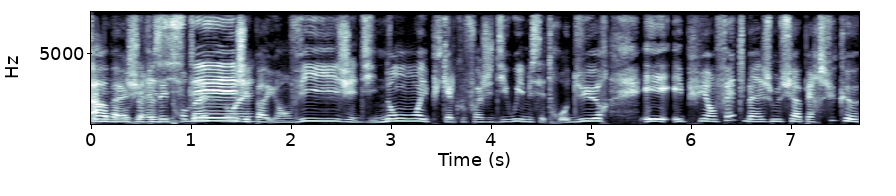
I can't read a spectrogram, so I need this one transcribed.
Ah bah j'ai résisté, j'ai pas eu envie, j'ai dit non, et puis quelquefois j'ai dit oui, mais c'est trop dur. Et, et puis en fait, ben, je me suis aperçue que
